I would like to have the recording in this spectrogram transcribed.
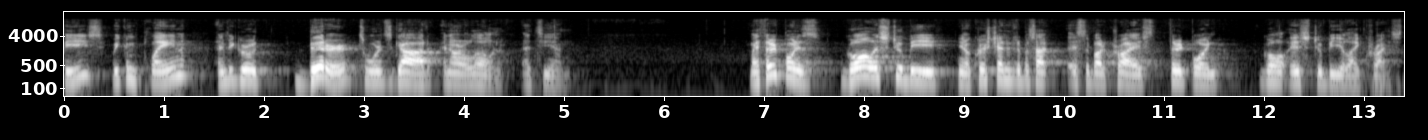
peace, we complain, and we grow bitter towards God and are alone at the end. My third point is goal is to be, you know, Christianity is about Christ. Third point, goal is to be like Christ.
